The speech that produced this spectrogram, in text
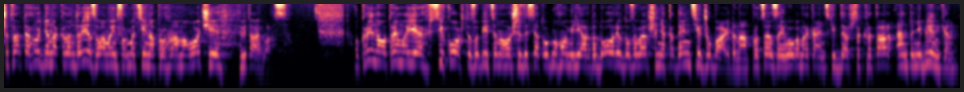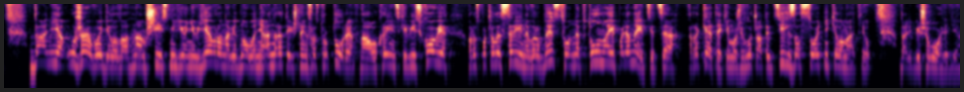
4 грудня на календарі. З вами інформаційна програма Очі. Вітаю вас. Україна отримає всі кошти з обіцяного 61 мільярда доларів до завершення каденції Джо Байдена. Про це заявив американський держсекретар Ентоні Блінкен. Данія уже виділила нам 6 мільйонів євро на відновлення енергетичної інфраструктури. А українські військові розпочали серійне виробництво Нептуна і паляниці. Це ракети, які можуть влучати в ціль за сотні кілометрів. Далі більше в огляді.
